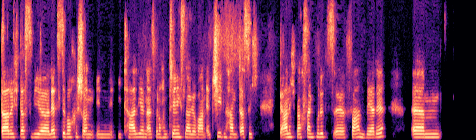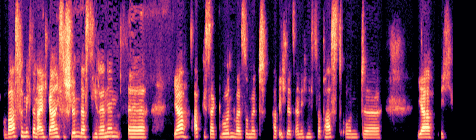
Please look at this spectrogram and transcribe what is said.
dadurch, dass wir letzte Woche schon in Italien, als wir noch im Trainingslager waren, entschieden haben, dass ich gar nicht nach St. Moritz äh, fahren werde, ähm, war es für mich dann eigentlich gar nicht so schlimm, dass die Rennen äh, ja abgesagt wurden, weil somit habe ich letztendlich nichts verpasst. Und äh, ja, ich,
